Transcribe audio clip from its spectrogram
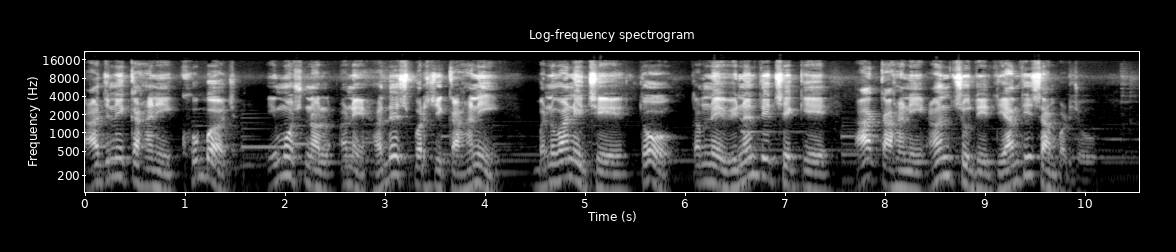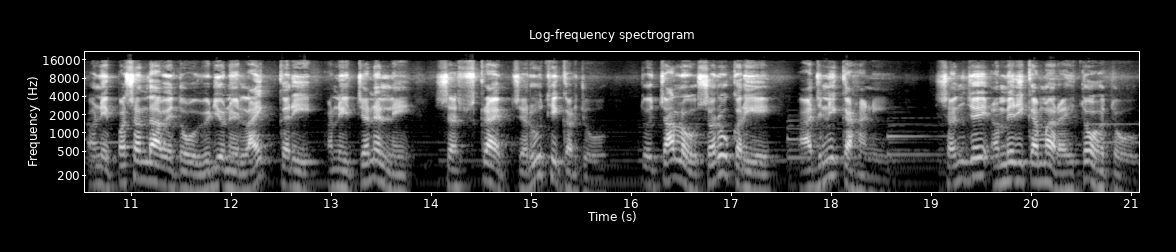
આજની કહાની ખૂબ જ ઇમોશનલ અને હૃદયસ્પર્શી કહાની બનવાની છે. તો તમને વિનંતી છે કે આ કહાની અંત સુધી ધ્યાનથી સાંભળજો. અને પસંદ આવે તો વિડીયોને લાઈક કરી અને ચેનલને સબસ્ક્રાઈબ જરૂરથી કરજો. તો ચાલો શરૂ કરીએ આજની કહાની. સંજય અમેરિકામાં રહેતો હતો.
